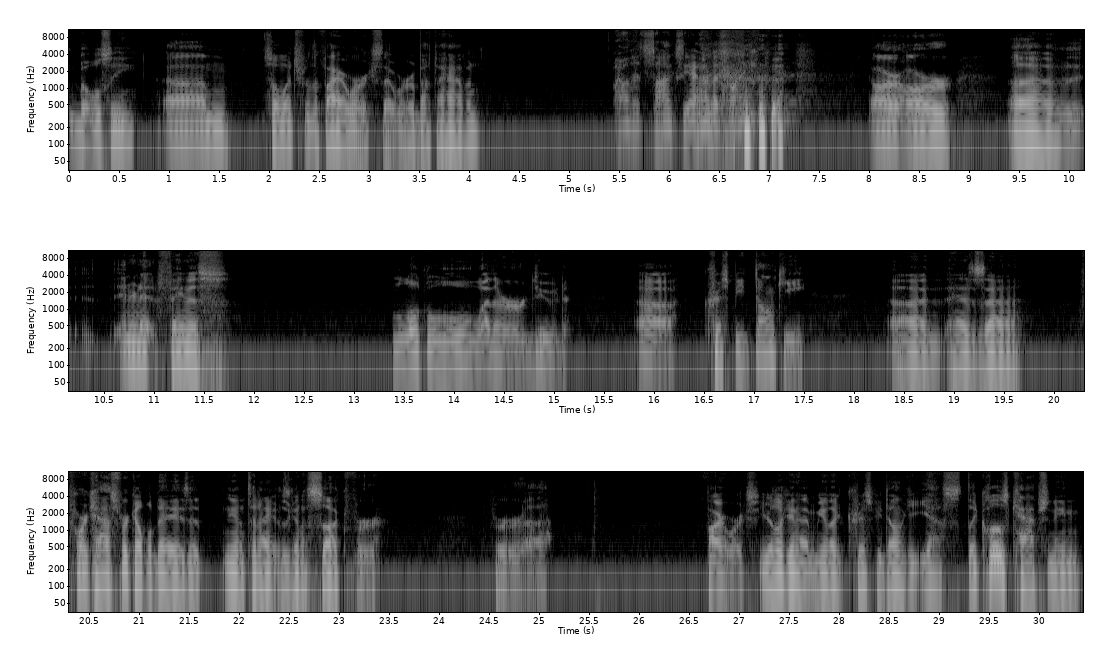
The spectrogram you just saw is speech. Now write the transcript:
but we'll see. Um, so much for the fireworks that were about to happen. Oh, that sucks. Yeah, that's right. Yeah. Our our uh, internet famous local weather dude, uh, Crispy Donkey, uh, has uh, forecast for a couple days that you know tonight was going to suck for for uh, fireworks. You're looking at me like Crispy Donkey. Yes, the closed captioning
